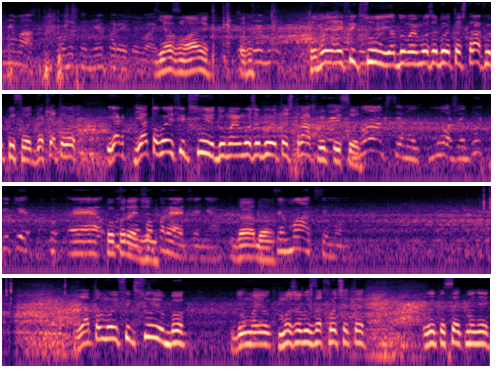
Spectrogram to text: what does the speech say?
Це нема. Можете не переживати. Я знаю. Того, того я і фіксую. Я думаю, може будете штраф виписувати. Так я того, я, я того і фіксую. Думаю, може будете штраф Це виписувати. максимум може бути тільки е, усне Попередження. попередження. Да, да. Це максимум. Я тому і фіксую, бо думаю, може ви захочете виписати мені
